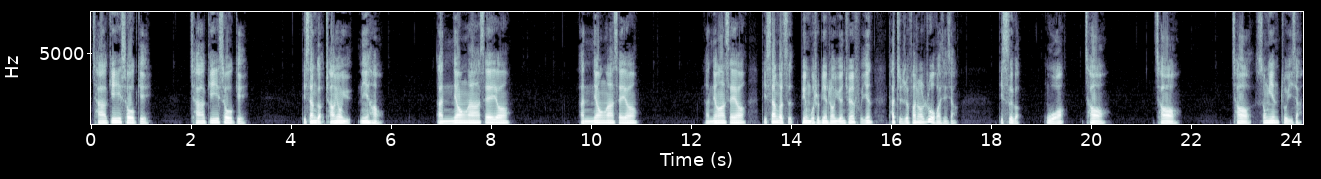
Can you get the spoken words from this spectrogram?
chagi soge，chagi soge。第三个常用语，你好，안녕하세 요。 안녕하세 요， 안녕하세 요。 第三个字并不是变成圆圈辅音，它只是发生弱化现象。第四个，我操操操，松音注意一下。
